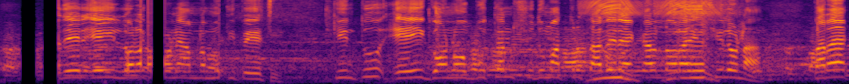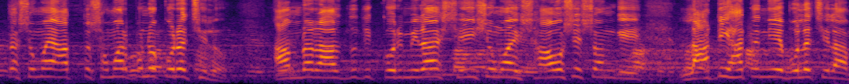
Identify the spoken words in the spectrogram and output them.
তাদের এই লড়াই কারণে আমরা মুক্তি পেয়েছি। কিন্তু এই গণ অভ্যুত্থান শুধুমাত্র তাদের একার লড়াই ছিল না, তারা একটা সময় আত্মসমর্পণও করেছিল। আমরা রাজনৈতিক কর্মীরা সেই সময় সাহসের সঙ্গে লাঠি হাতে নিয়ে বলেছিলাম,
